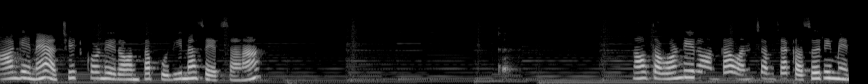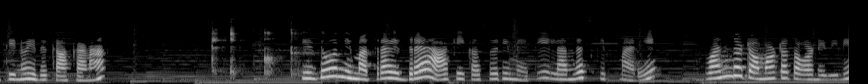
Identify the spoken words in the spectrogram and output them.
ಹಾಗೆಯೇ ಹಚ್ಚಿಟ್ಕೊಂಡಿರೋ ಅಂಥ ಪುದೀನ ಸೇರಿಸೋಣ. ನಾವು ತಗೊಂಡಿರೋ ಅಂಥ ಒಂದು ಚಮಚ ಕಸೂರಿ ಮೇಥಿನೂ ಇದಕ್ಕೆ ಹಾಕೋಣ. ಇದು ನಿಮ್ಮ ಹತ್ರ ಇದ್ದರೆ ಹಾಕಿ ಕಸೂರಿ ಮೇಥಿ ಇಲ್ಲಾಂದರೆ ಸ್ಕಿಪ್ ಮಾಡಿ. ಒಂದು ಟೊಮೊಟೊ ತಗೊಂಡಿದ್ದೀನಿ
